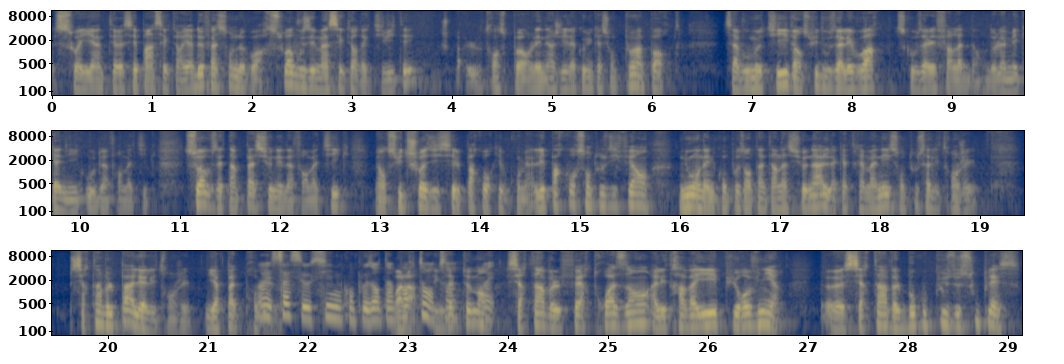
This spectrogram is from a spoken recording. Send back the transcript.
soyez intéressé par un secteur. Il y a deux façons de le voir. Soit vous aimez un secteur d'activité, le transport, l'énergie, la communication, peu importe ça vous motive, et ensuite vous allez voir ce que vous allez faire là-dedans, de la mécanique ou de l'informatique. Soit vous êtes un passionné d'informatique, et ensuite choisissez le parcours qui vous convient. Les parcours sont tous différents. Nous, on a une composante internationale, la quatrième année, ils sont tous à l'étranger. Certains veulent pas aller à l'étranger. Il n'y a pas de problème. ça, c'est aussi une composante importante. Voilà, hein. exactement. Certains veulent faire trois ans, aller travailler, puis revenir. Euh, certains veulent beaucoup plus de souplesse.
